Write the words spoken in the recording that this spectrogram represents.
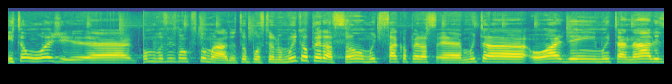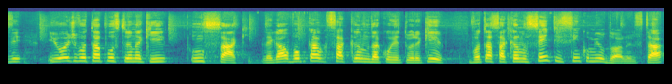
Então hoje, é, como vocês estão acostumados, eu tô postando muita operação, muito saque operação, é, muita ordem, muita análise. E hoje vou estar postando aqui um saque, legal? Vou estar sacando da corretora aqui, vou estar sacando 105 mil dólares, tá?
